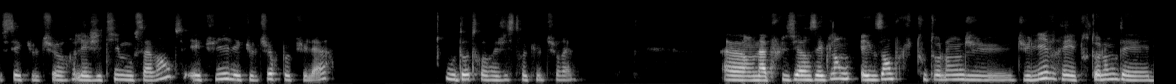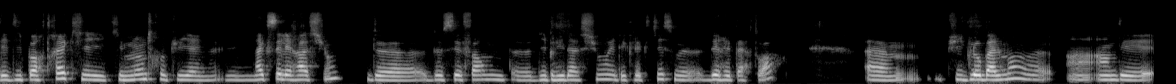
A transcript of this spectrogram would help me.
ces cultures légitimes ou savantes et puis les cultures populaires ou d'autres registres culturels. Euh, on a plusieurs exemples tout au long du, livre et tout au long des, dix portraits qui, montrent qu'il y a une, accélération de, ces formes d'hybridation et d'éclectisme des répertoires. Euh, puis globalement, euh, un, des,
